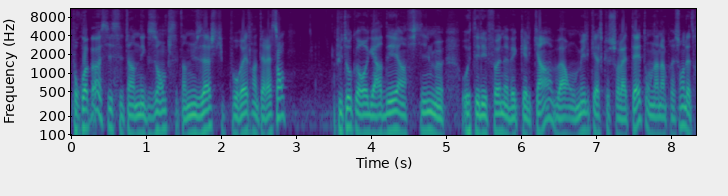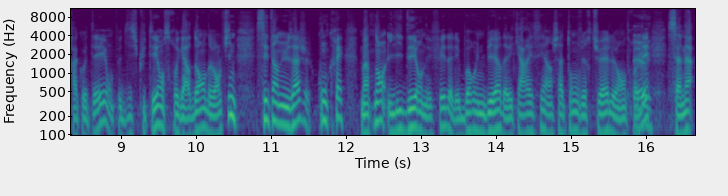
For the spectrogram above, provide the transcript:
Pourquoi pas aussi C'est un exemple, c'est un usage qui pourrait être intéressant. Plutôt que regarder un film au téléphone avec quelqu'un, bah, on met le casque sur la tête, on a l'impression d'être à côté, on peut discuter en se regardant devant le film. C'est un usage concret. Maintenant, l'idée, en effet, d'aller boire une bière, d'aller caresser un chaton virtuel en 3D, eh ça n'a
